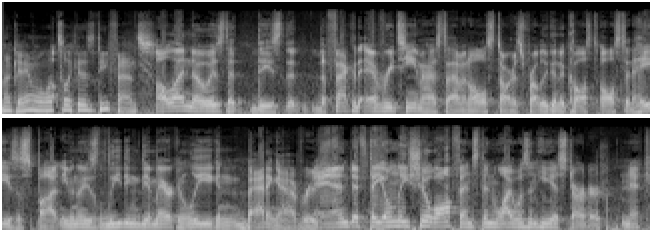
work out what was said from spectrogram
Okay, well let's look at his defense. All I know is that these the, the fact that every team has to have an all star is probably going to cost Austin Hays a spot, even though he's leading the American League in batting average. And if they only show offense, then why wasn't he a starter, Nick?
